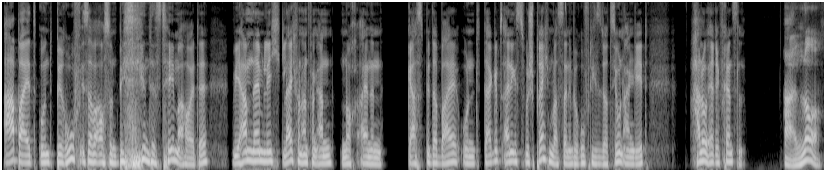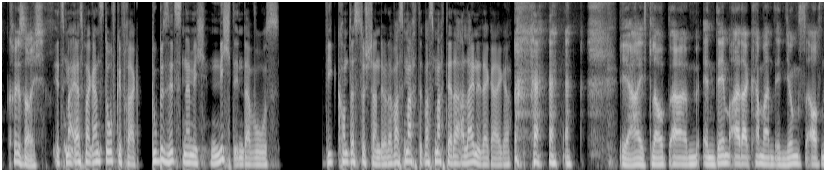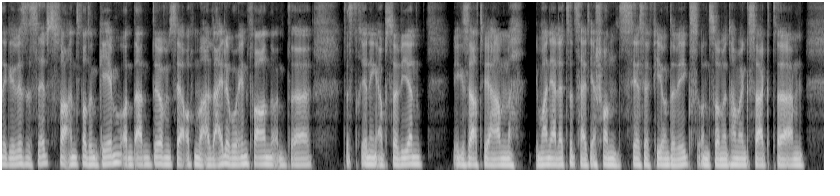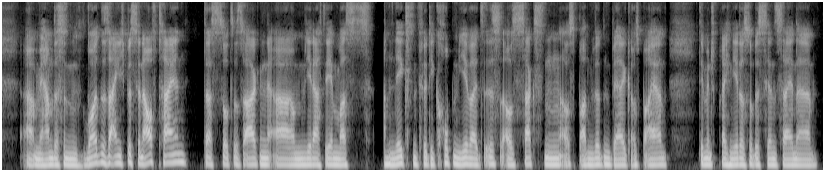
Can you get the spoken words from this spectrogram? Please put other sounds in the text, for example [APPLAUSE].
Arbeit und Beruf ist aber auch so ein [LAUGHS] bisschen das Thema heute. Wir haben nämlich gleich von Anfang an noch einen Gast mit dabei und da gibt es einiges zu besprechen, was seine berufliche Situation angeht. Hallo, Erik Frenzel. Hallo, grüß euch. Jetzt mal erstmal ganz doof gefragt. Du besitzt nämlich nicht in Davos wie kommt das zustande oder was macht, was macht der da alleine, der Geiger? [LAUGHS] ja, ich glaube, ähm, in dem Alter kann man den Jungs auch eine gewisse Selbstverantwortung geben und dann dürfen sie auch mal alleine wohin fahren und äh, das Training absolvieren. Wie gesagt, wir haben, wir waren ja letzte Zeit ja schon sehr, sehr viel unterwegs und somit haben wir gesagt, ähm, äh, wir haben das in, wollten das eigentlich ein bisschen aufteilen, dass sozusagen, ähm, je nachdem, was am nächsten für die Gruppen jeweils ist, aus Sachsen, aus Baden-Württemberg, aus Bayern. Dementsprechend jeder so ein bisschen seine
